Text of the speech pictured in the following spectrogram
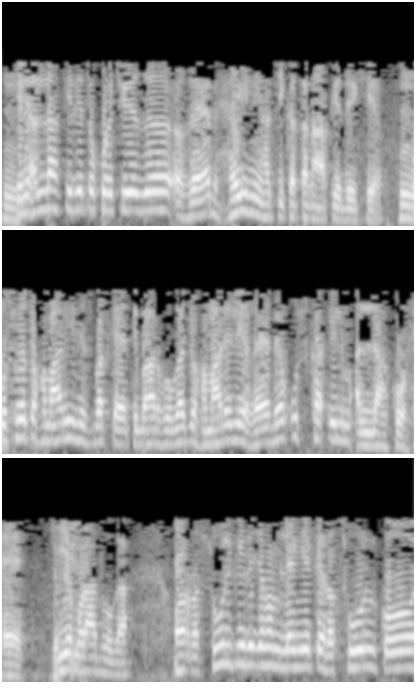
یعنی اللہ کے لیے تو کوئی چیز غیب ہے ہی نہیں حقیقت آپ یہ دیکھیے۔ اس میں تو ہماری نسبت کا اعتبار ہوگا جو ہمارے لیے غیب ہے اس کا علم اللہ کو ہے۔ یہ مراد ہوگا۔ اور رسول کے لیے جب ہم لیں گے کہ رسول کو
